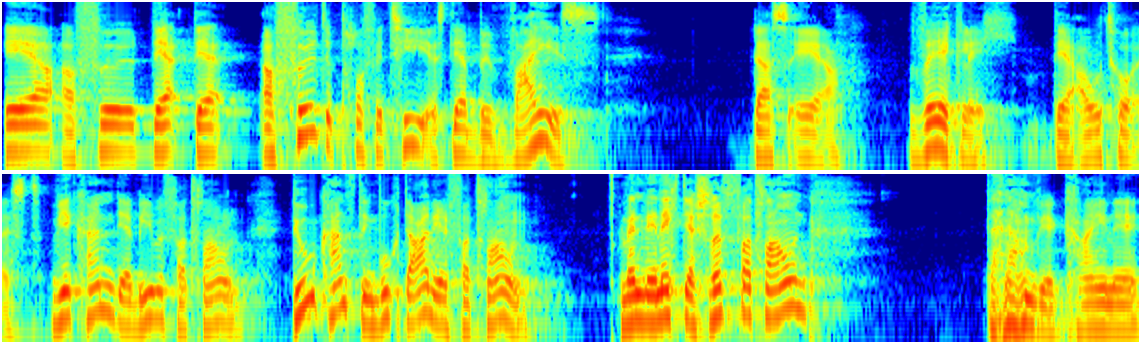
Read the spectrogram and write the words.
Er erfüllt, der, der erfüllte Prophetie ist der Beweis, dass er wirklich der Autor ist. Wir können der Bibel vertrauen. Du kannst dem Buch Daniel vertrauen. Wenn wir nicht der Schrift vertrauen, dann haben wir keine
